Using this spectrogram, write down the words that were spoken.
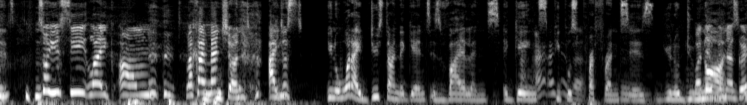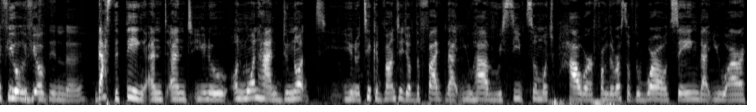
with it. So you see, like um, like I mentioned, I just you know what I do stand against is violence against I- I people's that. preferences. Mm. You know, do but not they've been if aggressive you with if you're thing, though. that's the thing and and you know on one hand do not you know take advantage of the fact that you have received so much power from the rest of the world saying that you are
